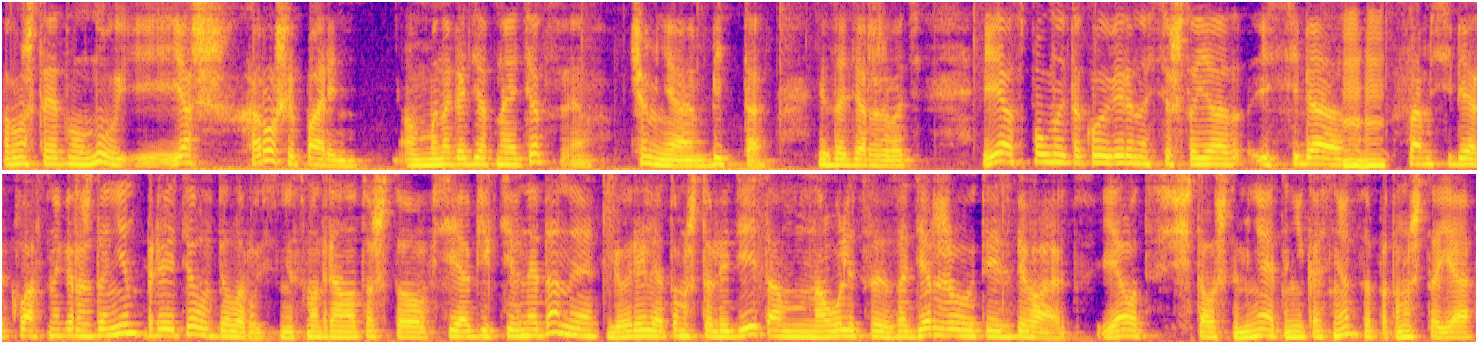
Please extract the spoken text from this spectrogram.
Потому что я думал, ну, я ж хороший парень, многодетный отец, что меня бить-то и задерживать? И я с полной такой уверенностью, что я из себя угу. сам себе классный гражданин, прилетел в Беларусь, несмотря на то, что все объективные данные говорили о том, что людей там на улице задерживают и избивают. Я вот считал, что меня это не коснется, потому что я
